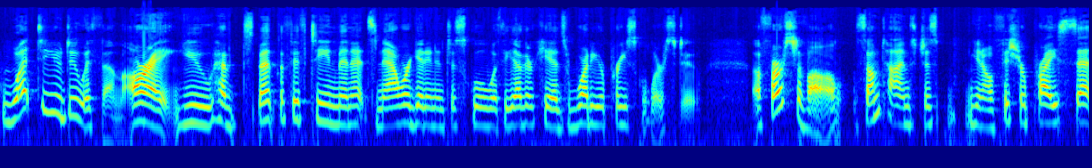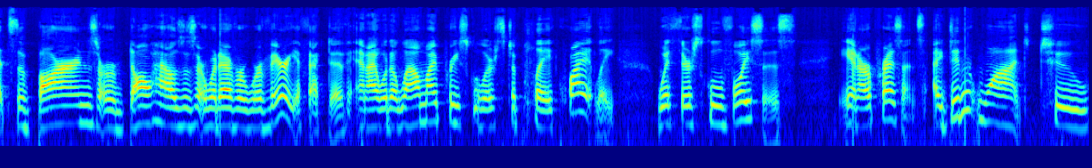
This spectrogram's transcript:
what do you do with them? All right, you have spent the 15 minutes. Now we're getting into school with the other kids. What do your preschoolers do? Uh, first of all, sometimes just, you know, Fisher Price sets of barns or dollhouses or whatever were very effective, and I would allow my preschoolers to play quietly with their school voices in our presence. I didn't want to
